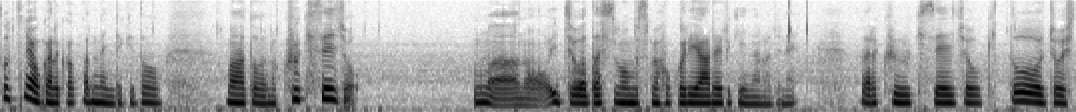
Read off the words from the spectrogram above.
そっちにはお金かかんないんだけど、まあ、あとあの空気清浄。まあ、あの一応私も娘ほこりアレルギーなのでね。だから空気清浄機と除湿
